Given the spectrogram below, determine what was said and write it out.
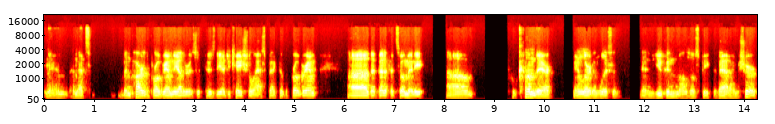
and, and that's been part of the program. The other is, is the educational aspect of the program uh, that benefits so many um, who come there and learn and listen. And you can also speak to that, I'm sure,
